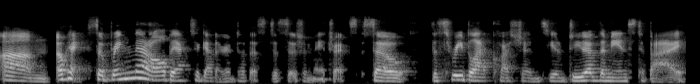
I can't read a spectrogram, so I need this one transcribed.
um, okay, so bring that all back together into this decision matrix. So the three black questions, you know, do you have the means to buy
